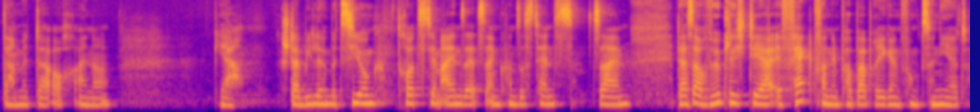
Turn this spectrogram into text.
damit da auch eine ja, stabile Beziehung trotzdem einsetzt, ein Konsistenz sein, dass auch wirklich der Effekt von den Pop-up-Regeln funktioniert.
